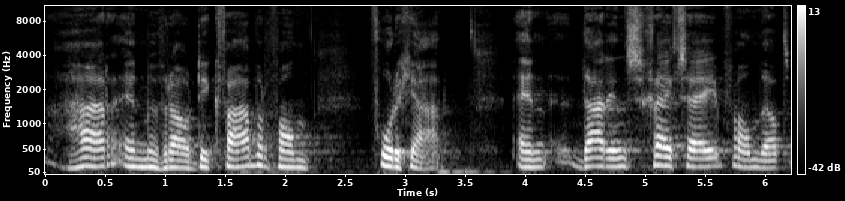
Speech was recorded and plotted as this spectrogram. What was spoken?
haar en mevrouw Dick Faber van vorig jaar. En daarin schrijft zij van dat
